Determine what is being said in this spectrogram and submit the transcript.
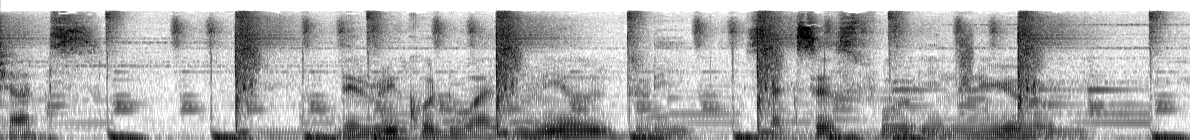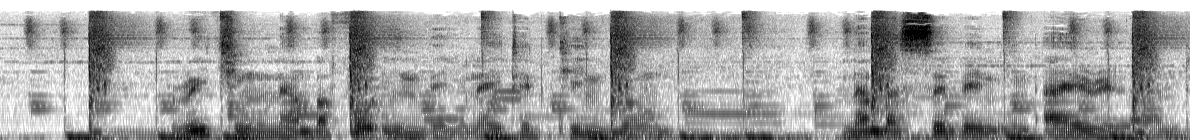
charts. The record was mildly successful in Europe, reaching number 4 in the United Kingdom, number 7 in Ireland,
